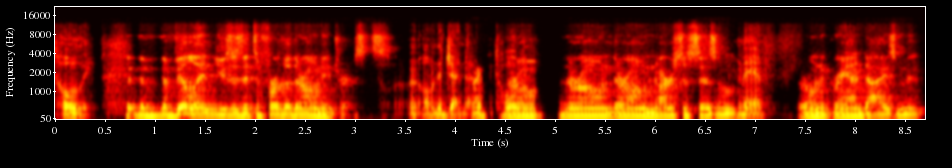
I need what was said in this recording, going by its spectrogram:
Totally. The, the, the, villain uses it to further their own interests. Their own agenda. Right? Totally. Their own, their own their own narcissism. Man. Their own aggrandizement.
